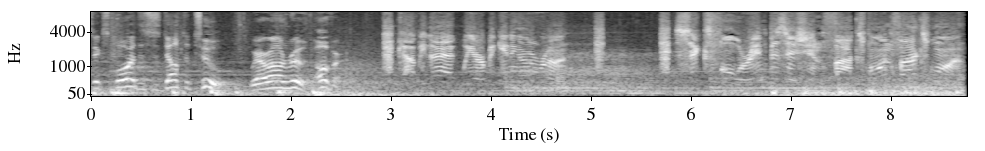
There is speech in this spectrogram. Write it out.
6-4, this is Delta 2. We are en route. Over. Copy that. We are beginning our run. 6-4 in position. Fox 1, Fox 1.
